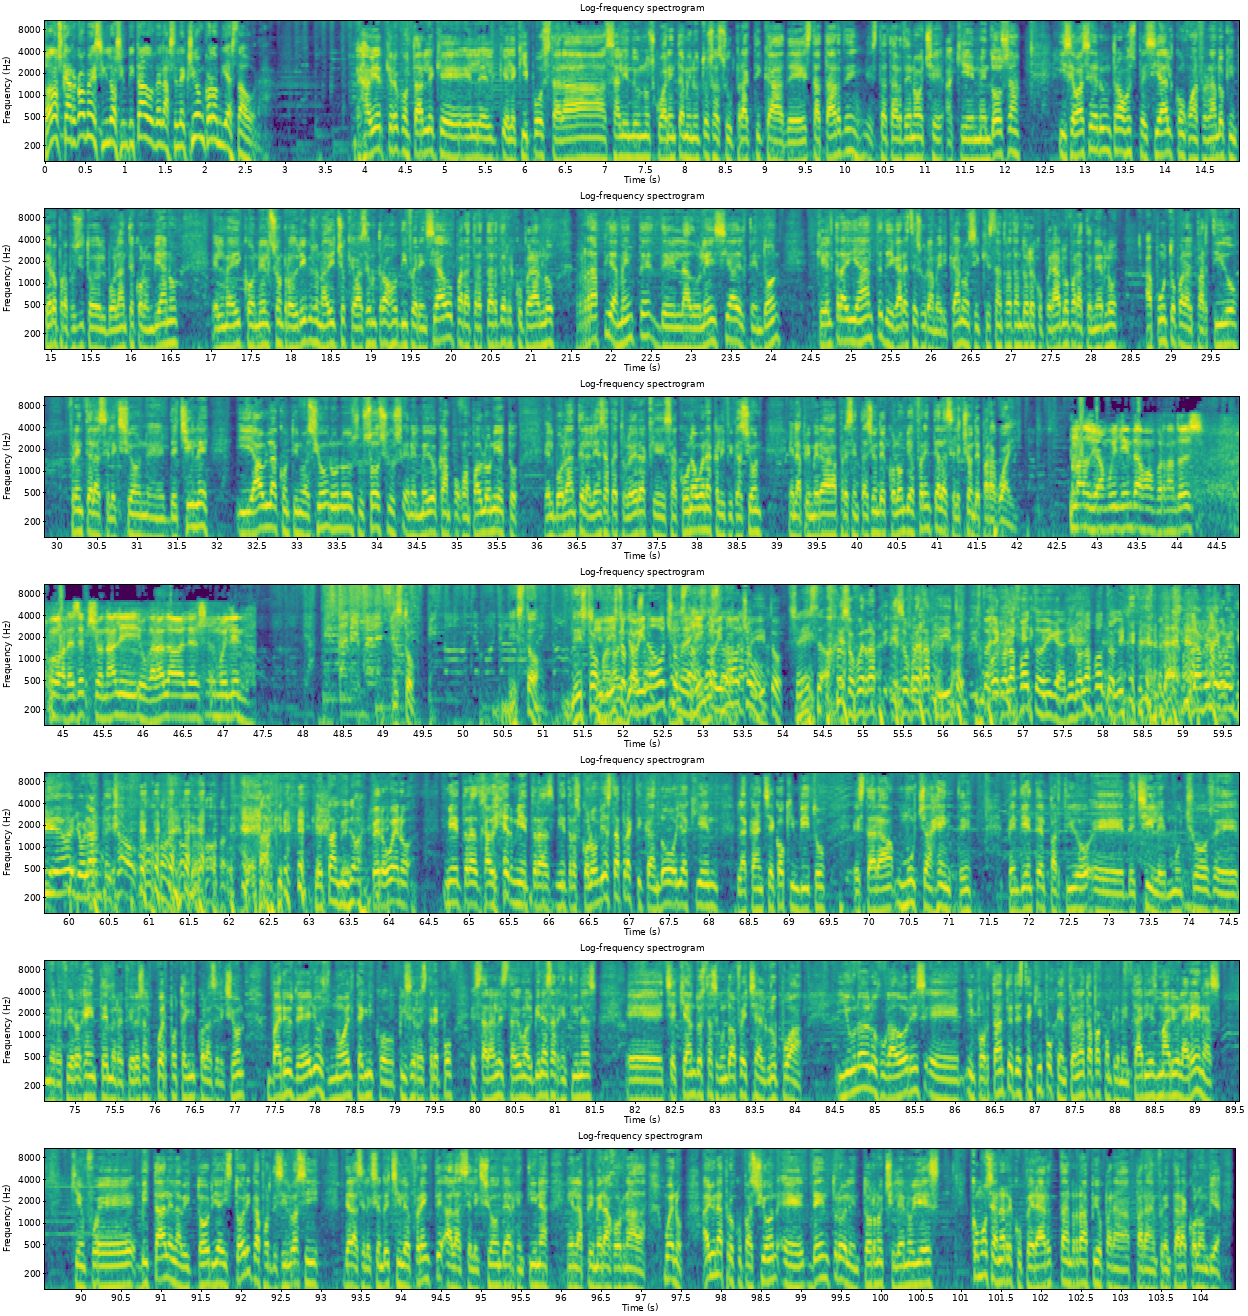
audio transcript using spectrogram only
Don Oscar Gómez y los invitados de la selección Colombia hasta ahora. Javier, quiero contarle que el, el- el equipo estará saliendo unos 40 minutos a su práctica de esta tarde, esta tarde-noche aquí en Mendoza, y se va a hacer un trabajo especial con Juan Fernando Quintero a propósito del volante colombiano. El médico Nelson Rodríguez nos ha dicho que va a ser un trabajo diferenciado para tratar de recuperarlo rápidamente de la dolencia del tendón que él traía antes de llegar a este suramericano, así que están tratando de recuperarlo para tenerlo a punto para el partido frente a la selección eh, de Chile. Y habla a continuación uno de sus socios en el medio campo, Juan Pablo Nieto, el volante de la Alianza Petrolera, que sacó una buena calificación en la primera presentación de Colombia frente a la selección de Paraguay. Una sociedad muy linda, Juan Fernando es un jugador excepcional y jugar al lado de él es muy lindo. Listo. Listo, listo, Sí, listo, cabina 8, Medellín, Listo, cabina 8. Rapidito. Sí. Eso fue rápido, eso fue rapidito. Llegó la foto, diga, llegó la foto, listo. Ya me llegó el video de Yolante, chao. No, no, no. Ah, ¿Qué, qué tal? Pero bueno, mientras Javier, mientras, mientras Colombia está practicando hoy aquí en la cancha de Coquimbito, estará mucha gente pendiente del partido eh, de Chile. Muchos, eh, me refiero a gente, me refiero es al cuerpo técnico de la selección. Varios de ellos, no el técnico Pizzi Restrepo, estarán en el Estadio Malvinas Argentinas eh, chequeando esta segunda fecha del Grupo A. Y uno de los jugadores importantes de este equipo que entró en la etapa complementaria es Mario Larenas quien fue vital en la victoria histórica, por decirlo así, de la selección de Chile frente a la selección de Argentina en la primera jornada. Bueno, hay una preocupación eh, dentro del entorno chileno y es cómo se van a recuperar tan rápido para, para enfrentar a Colombia.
